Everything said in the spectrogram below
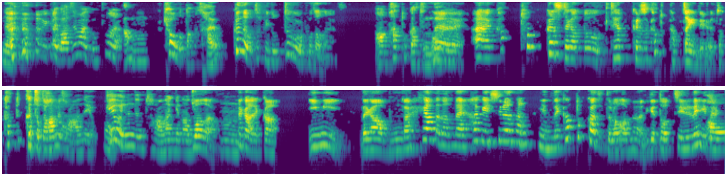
네. 근데 마지막에 그 폰을 안 켜고 딱 자요? 근데 어차피 노트북을 보잖아요. 아, 카톡 같은 거? 네. 아, 카톡? 그래서 제가 또, 제가 그래서 카톡 갑자기. 저 카톡 그쵸, 밤에 잘 안 해요. 어. 깨어있는데도 잘 안 하긴 하죠. 맞아요. 음. 그러니까, 그러니까 이미 내가 뭔가 해야 되는데 하기 싫은 상태인데 카톡까지 들어가면 이게 더 delay 될 어...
